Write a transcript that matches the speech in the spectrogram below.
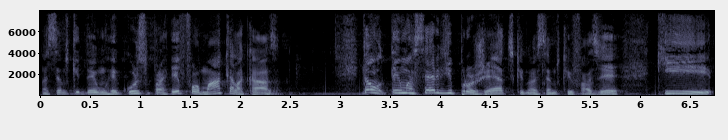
Nós temos que ter um recurso para reformar aquela casa. Então, tem uma série de projetos que nós temos que fazer que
